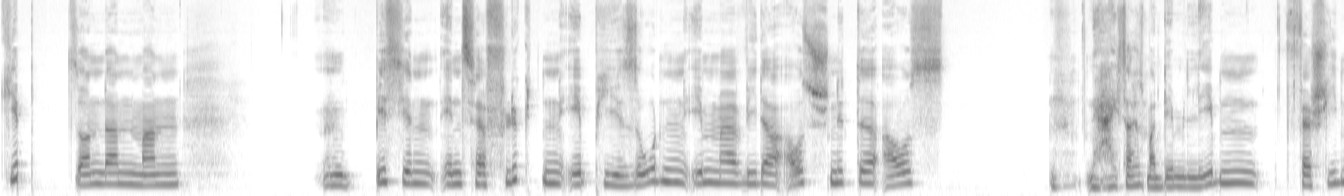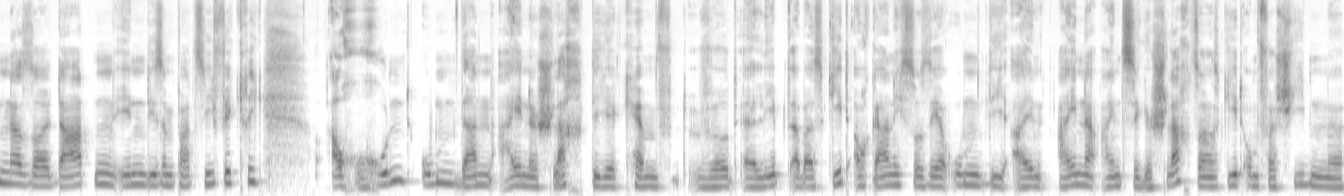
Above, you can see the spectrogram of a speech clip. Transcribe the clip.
gibt, sondern man ein bisschen in zerpflückten Episoden immer wieder Ausschnitte aus, ja, ich sage jetzt mal, dem Leben verschiedener Soldaten in diesem Pazifikkrieg auch rund um dann eine Schlacht, die gekämpft wird, erlebt. Aber es geht auch gar nicht so sehr um die ein, eine einzige Schlacht, sondern es geht um verschiedene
